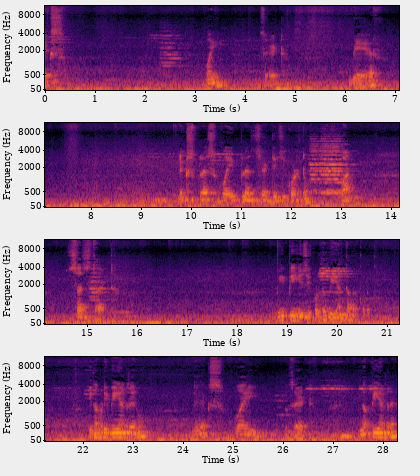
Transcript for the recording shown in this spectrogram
X Y Z where x plus y plus z is equal to 1 such that vp P equal to v ಅಂತ ಬರ್ಕೋಬೇಕು. ಈಗ ನೋಡಿ v ಅಂದ್ರೆ ಏನು X Y Z ಈಗ P ಅಂದರೆ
